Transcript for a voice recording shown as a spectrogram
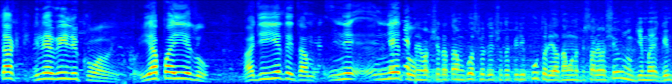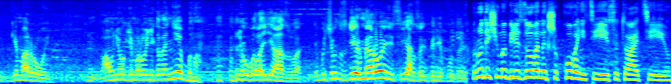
так і не вилікували. Я поїду, а дієти там не, нету. Вообще-то там в госпитале что-то перепутали, а там написали вообще у него гемо- гем- геморрой. А у него геморрой никогда не было, у него была язва. И почему-то с геморроем и с язвой перепутали. Родичі мобілізованих шоковані цією ситуацією.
